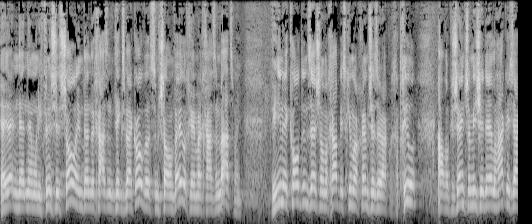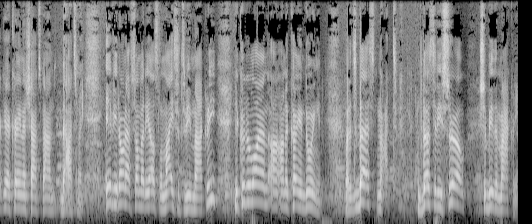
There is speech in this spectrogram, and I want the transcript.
and then, then when he finishes shalom, then the chazan takes back over some shalom ve'elachim or chazan ba'atzmai. והנה כל דין זה של מחב הסכימו אחרים שזה רק לכתחילה, אבל כשאין שם מי שידע להקריס יקרי הקריין השעץ בעצמי. If you don't have somebody else lemaisa to be makri, you could rely on, on, on a kohen doing it. But it's best not. It's best that Yisrael should be the makri.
